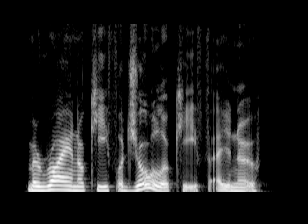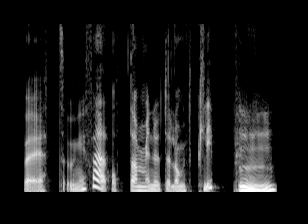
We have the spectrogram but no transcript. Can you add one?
med Ryan O'Keefe och Joel O'Keefe är ju nu uppe ett ungefär åtta minuter långt klipp. Mm.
